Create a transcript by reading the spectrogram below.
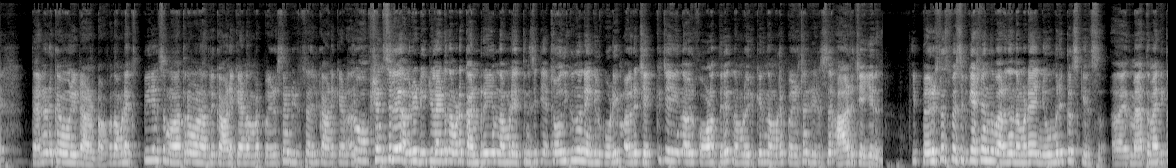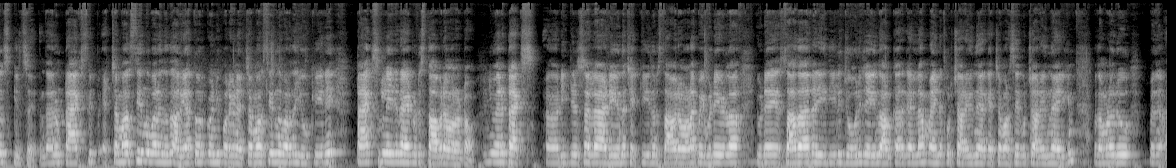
തിരഞ്ഞെടുക്കാൻ വേണ്ടിയിട്ടാണ് കേട്ടോ അപ്പോൾ നമ്മുടെ എക്സ്പീരിയൻസ് മാത്രമാണ് അതിൽ കാണിക്കേണ്ടത്. നമ്മുടെ പേഴ്സണൽ ഡീറ്റെയിൽസ് അതിൽ കാണിക്കേണ്ടത്. ഓപ്ഷൻസിൽ അവർ ഡീറ്റെയിൽ ആയിട്ട് നമ്മുടെ കൺട്രിയും നമ്മുടെ എത്തിനിസിറ്റി ചോദിക്കുന്നുണ്ടെങ്കിൽ കൂടിയും അവർ ചെക്ക് ചെയ്യുന്ന ഒരു കോളത്തിൽ നമ്മൾ ഒരിക്കലും നമ്മുടെ പേഴ്സണൽ ഡീറ്റെയിൽസ് ആഡ് ചെയ്യരുത്. ഈ പേഴ്സണൽ സ്പെസിഫിക്കേഷൻ എന്ന് പറയുന്നത് നമ്മുടെ ന്യൂമറിക്കൽ സ്കിൽസ് അതായത് മാത്തമാറ്റിക്കൽ സ്കിൽസ്. എന്തായാലും tax H M R C എന്ന് പറയുന്നത് അറിയാത്തവർക്ക് വേണ്ടി പറയുന്നത് എച്ച് എം ആർ സി എന്ന് പറയുന്നത് യു കെയിലെ ടാക്സ് റിലേറ്റഡ് ആയിട്ടൊരു സ്ഥാപനമാണ് കേട്ടോ. ഇനി വേറെ ടാക്സ് ഡീറ്റെയിൽസ് എല്ലാം ആഡ് ചെയ്യുന്ന ചെക്ക് ചെയ്യുന്ന ഒരു സ്ഥാപനമാണ്. അപ്പോൾ ഇവിടെയുള്ള ഇവിടെ സാധാരണ രീതിയിൽ ജോലി ചെയ്യുന്ന ആൾക്കാർക്കെല്ലാം അതിനെക്കുറിച്ച് അറിയുന്നതായിരിക്കും എച്ച് എം ആർ സിയെ കുറിച്ച് അറിയുന്നതായിരിക്കും. അപ്പോൾ നമ്മളൊരു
